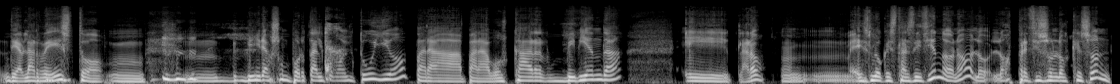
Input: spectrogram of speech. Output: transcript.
de hablar de esto. Mm, mm, miras un portal como el tuyo para, para buscar vivienda. Y claro, mm, es lo que estás diciendo, ¿no? Lo- los precios son los que son.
